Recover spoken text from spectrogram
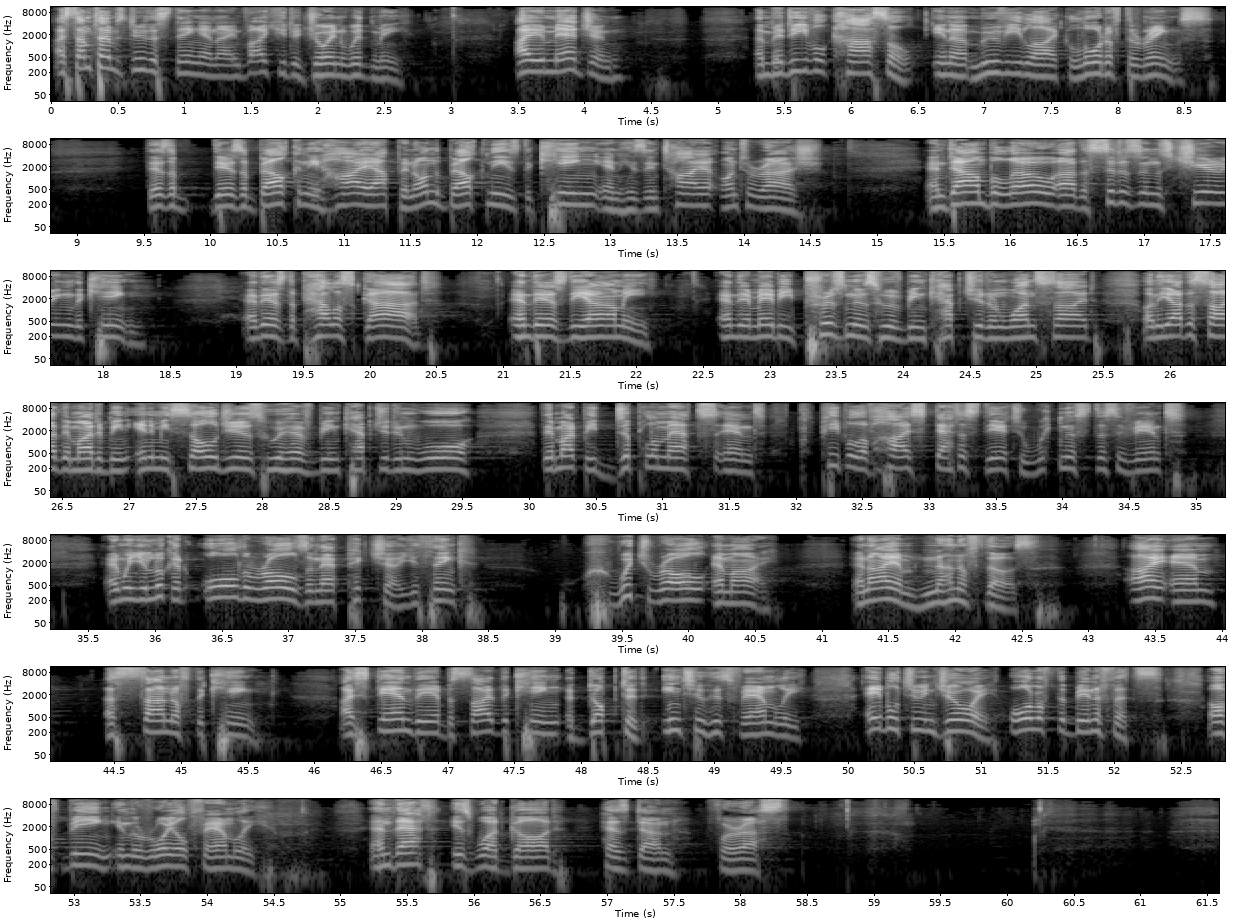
I sometimes do this thing and I invite you to join with me. I imagine a medieval castle in a movie like Lord of the Rings. There's a, there's a balcony high up, and on the balcony is the king and his entire entourage. And down below are the citizens cheering the king. And there's the palace guard, and there's the army, and there may be prisoners who have been captured on one side. On the other side, there might have been enemy soldiers who have been captured in war. There might be diplomats and people of high status there to witness this event. And when you look at all the roles in that picture, you think, which role am I? And I am none of those. I am a son of the king. I stand there beside the king, adopted into his family, able to enjoy all of the benefits of being in the royal family. And that is what God has done for us.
